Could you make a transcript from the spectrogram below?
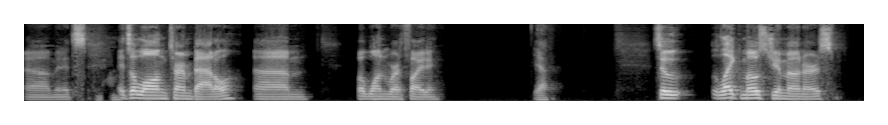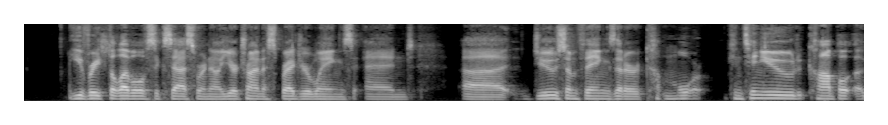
um, and it's mm-hmm. it's a long term battle, um, but one worth fighting. Yeah. So, like most gym owners, you've reached a level of success where now you're trying to spread your wings and uh, do some things that are more continued comp uh,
